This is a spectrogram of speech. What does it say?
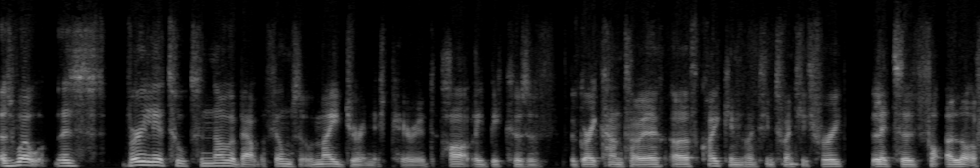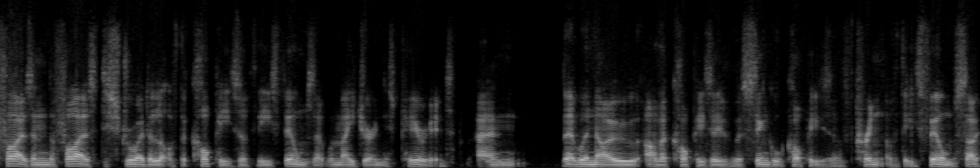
as well, there's very little to know about the films that were made during this period, partly because of the Great Kanto earthquake in 1923 led to a lot of fires and the fires destroyed a lot of the copies of these films that were made during this period and there were no other copies. It were single copies of print of these films. So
